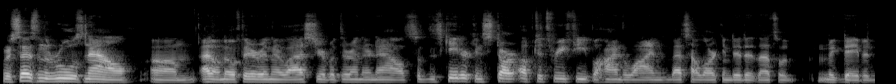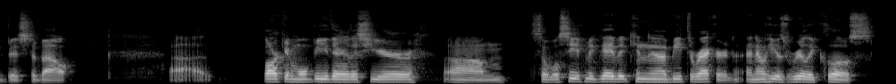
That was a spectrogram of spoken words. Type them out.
Where it says in the rules now, um, I don't know if they were in there last year, but they're in there now. So the skater can start up to three feet behind the line. That's how Larkin did it. That's what McDavid bitched about. Uh, Larkin won't be there this year, um, so we'll see if McDavid can uh, beat the record. I know he was really close.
